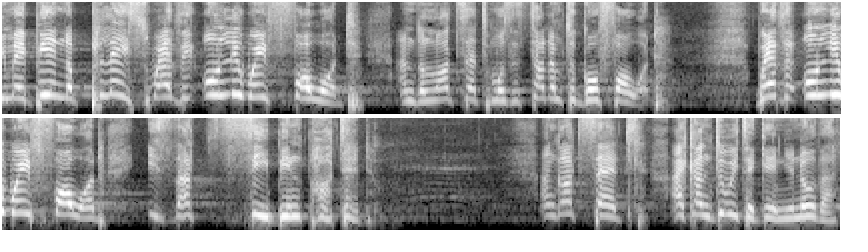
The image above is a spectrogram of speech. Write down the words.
You may be in a place where the only way forward, and the Lord said to Moses, Tell them to go forward where the only way forward is that sea being parted. And God said, I can do it again. You know that.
